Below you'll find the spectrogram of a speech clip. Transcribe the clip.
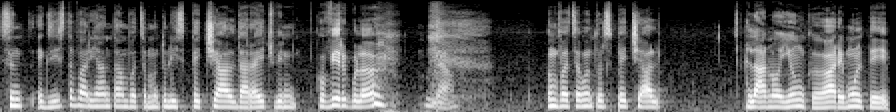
Sunt, există varianta învățământului special, dar aici vin cu virgulă. Da. Învățământul special la noi încă are multe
